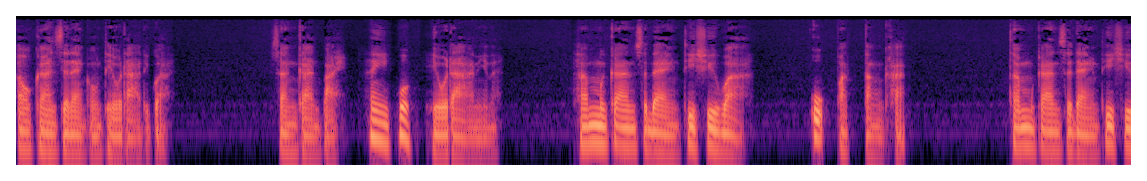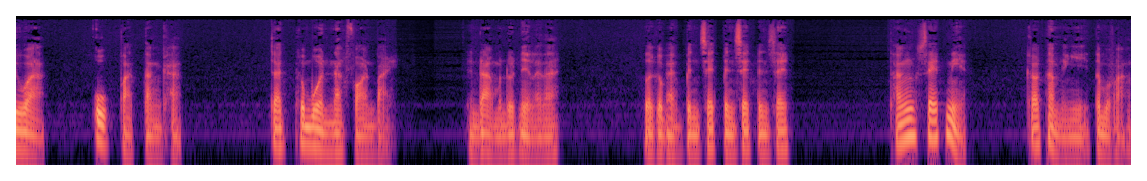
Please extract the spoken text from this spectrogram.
เอาการแสดงของเทวดาดีกว่า สั่งการไปให้พวกเทวดานี่นะทำการแสดงที่ชื่อว่า อุปัตตังคะทำการแสดงที่ชื่อว่า อุปัตตังคะจัดขบวนนักฟ้อนไปเป็นร่างมนุษย์นี่แหละนะเราก็แบ่งเป็นเซตเป็นเซตเป็นเซตทั้งเซตเนี่ยเขาทำอย่างนี้ตามฟัง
